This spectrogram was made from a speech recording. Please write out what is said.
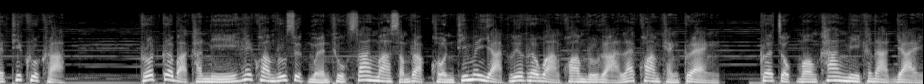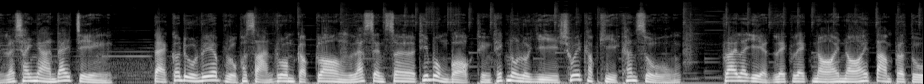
ศที่ครุขระรถกระบะคันนี้ให้ความรู้สึกเหมือนถูกสร้างมาสำหรับคนที่ไม่อยากเลือกระหว่างความหรูหราและความแข็งแกร่ง กระจกมองข้างมีขนาดใหญ่และใช้งานได้จริง แต่ก็ดูเรียบหรูผสานรวมกับกล้องและเซ็นเซอร์ที่บ่งบอกถึงเทคโนโลยีช่วยขับขี่ขั้นสูง รายละเอียดเล็กๆ น้อยๆ ตามประตู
